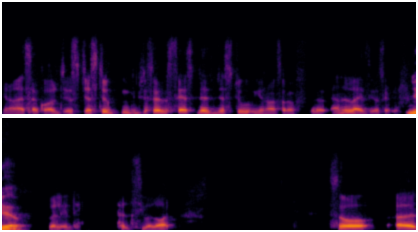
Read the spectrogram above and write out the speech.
you know a psychologist just to just assess just to you know sort of uh, analyze yourself. Yeah. Well it helps you a lot. So uh,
